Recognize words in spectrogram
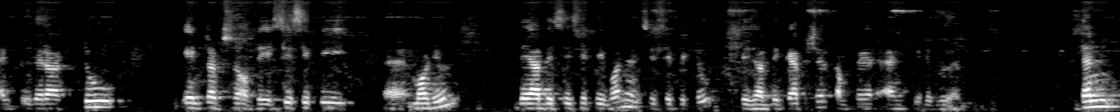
and 2. There are two interrupts of the CCP uh, module. They are the CCP1 and CCP2. These are the capture, compare, and PWM. Then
